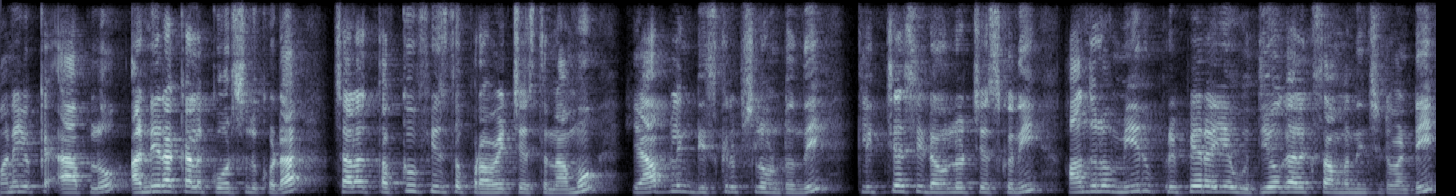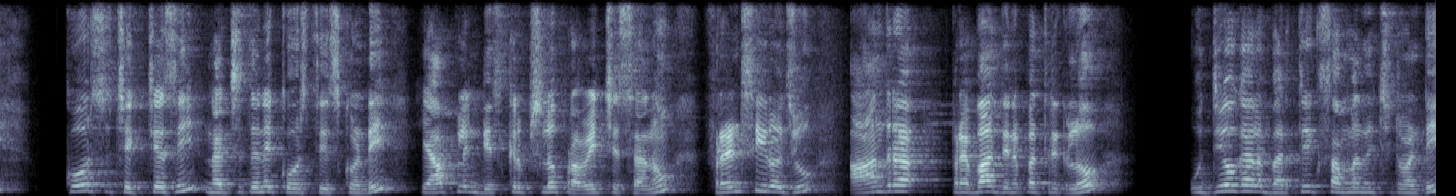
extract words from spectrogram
మన యొక్క యాప్లో అన్ని రకాల కోర్సులు కూడా చాలా తక్కువ ఫీజుతో ప్రొవైడ్ చేస్తున్నాము. యాప్ లింక్ డిస్క్రిప్షన్లో ఉంటుంది. క్లిక్ చేసి డౌన్లోడ్ చేసుకుని అందులో మీరు ప్రిపేర్ అయ్యే ఉద్యోగాలకు సంబంధించినటువంటి కోర్సు చెక్ చేసి నచ్చితేనే కోర్స్ తీసుకోండి. యాప్ లింక్ డిస్క్రిప్షన్లో ప్రొవైడ్ చేశాను. ఫ్రెండ్స్ ఈరోజు ఆంధ్ర ప్రభా దినపత్రికలో ఉద్యోగాల భర్తీకి సంబంధించినటువంటి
